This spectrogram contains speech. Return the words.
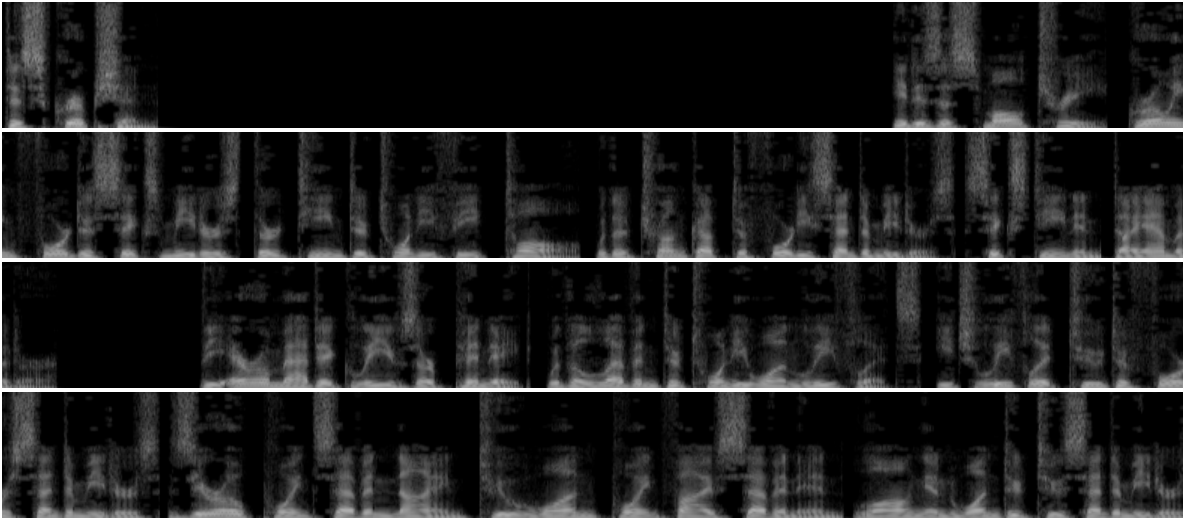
Description It is a small tree, growing 4 to 6 meters (13 to 20 feet) tall, with a trunk up to 40 centimeters (16 in) diameter. The aromatic leaves are pinnate, with 11 to 21 leaflets, each leaflet 2 to 4 cm (0.79 to 1.57 in) long and 1 to 2 cm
